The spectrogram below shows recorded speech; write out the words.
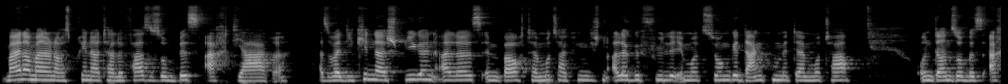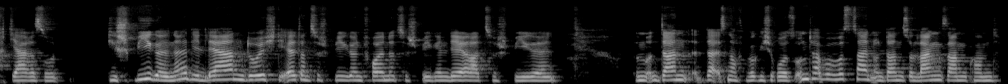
meiner Meinung nach ist pränatale Phase so bis acht Jahre. Also weil die Kinder spiegeln alles im Bauch der Mutter, kriegen die schon alle Gefühle, Emotionen, Gedanken mit der Mutter. Und dann so bis acht Jahre so die spiegeln, ne? Die lernen durch die Eltern zu spiegeln, Freunde zu spiegeln, Lehrer zu spiegeln. Und dann, da ist noch wirklich rohes Unterbewusstsein und dann so langsam kommt,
